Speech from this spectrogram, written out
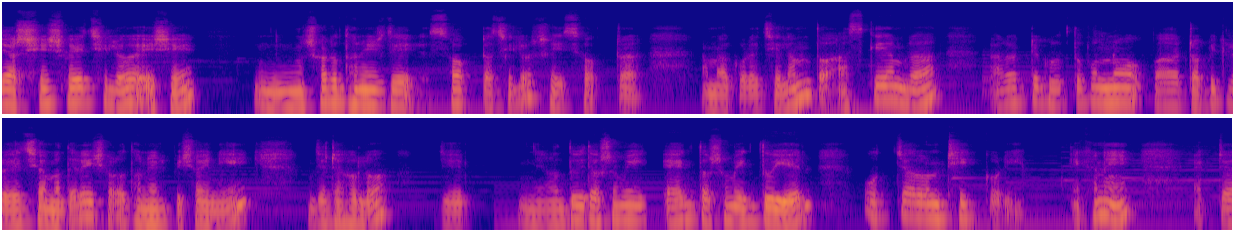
যা শেষ হয়েছিল এসে স্বরধ্বনির যে শখটা ছিল, সেই ছকটা আমরা করেছিলাম। তো আজকে আমরা আরও একটা গুরুত্বপূর্ণ টপিক রয়েছে আমাদের এই স্বরধ্বনির বিষয় নিয়ে যেটা হলো যে দুই দশমিক এক দশমিক দুইয়ের উচ্চারণ ঠিক করি। এখানে একটা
